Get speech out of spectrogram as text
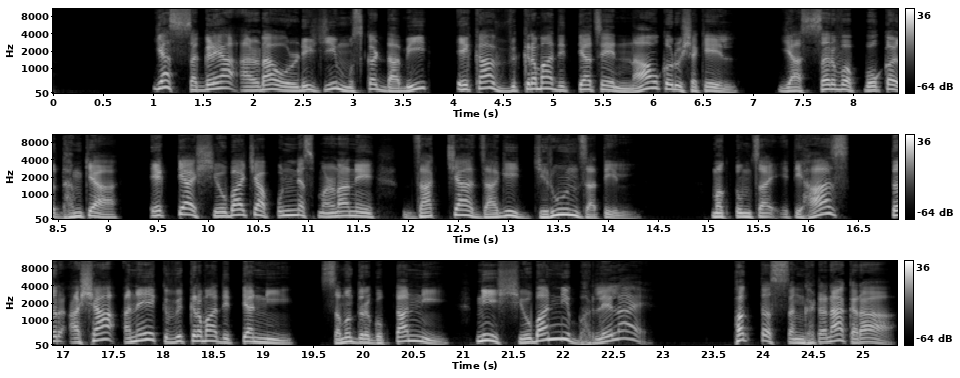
या सगळ्या आरडाओरडीची मुस्कटदाबी एका विक्रमादित्याचे नाव करू शकेल. या सर्व पोकळ धमक्या एकट्या शिवबाच्या पुण्यस्मरणाने जागच्या जागी जिरून जातील. मग तुमचा इतिहास? तर अशा अनेक विक्रमादित्यांनी समुद्रगुप्तांनी नी शिवबांनी भरलेला आहे. फक्त संघटना करा.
